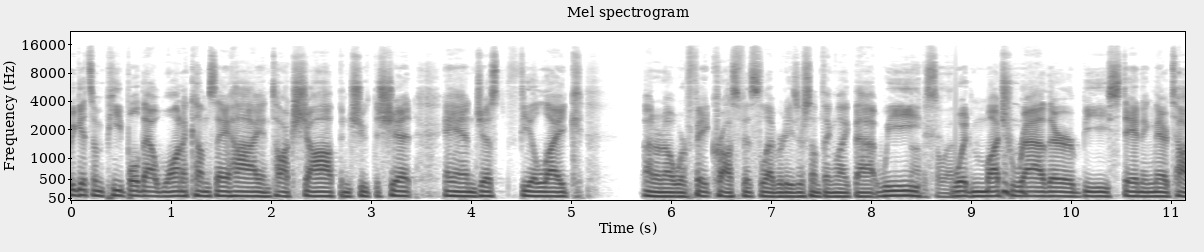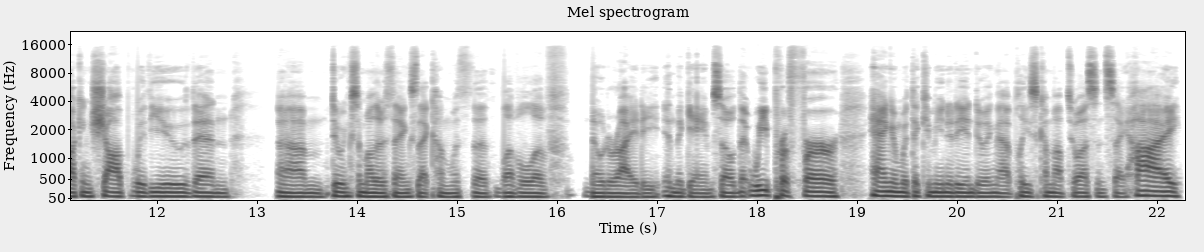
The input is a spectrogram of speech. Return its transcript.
We get some people that want to come say hi and talk shop and shoot the shit, and just feel like I don't know we're fake CrossFit celebrities or something like that. We Not a celeb. would much rather be standing there talking shop with you than um, doing some other things that come with the level of notoriety in the game. So that we prefer hanging with the community and doing that. Please come up to us and say hi.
